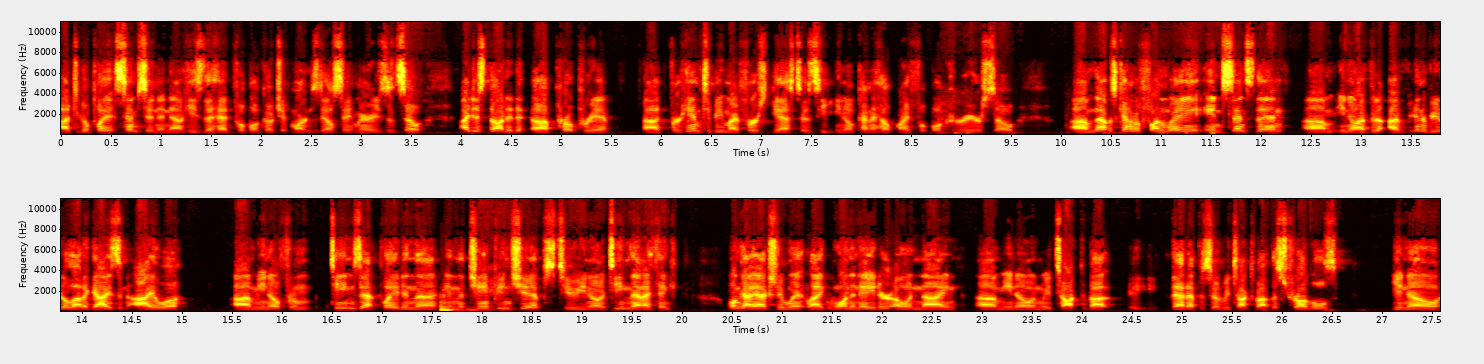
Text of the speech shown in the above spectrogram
uh, to go play at Simpson, and now he's the head football coach at Martensdale St. Mary's. And so I just thought it uh, appropriate uh, for him to be my first guest, as he you know kind of helped my football career. So um, that was kind of a fun way. And since then, um, you know, I've I've interviewed a lot of guys in Iowa. Um, you know, from teams that played in the in the championships to you know a team that I think one guy actually went like one and eight or zero oh and nine. Um, you know, and we talked about that episode. We talked about the struggles, you know,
